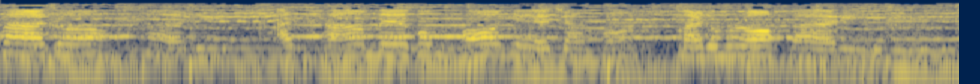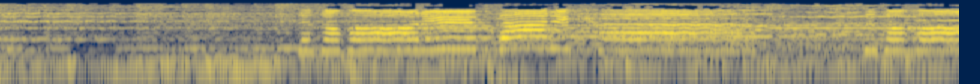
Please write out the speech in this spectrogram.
فدا کردی. از همه های جهان مردم را خریدی سزاوار برکت سزاوار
